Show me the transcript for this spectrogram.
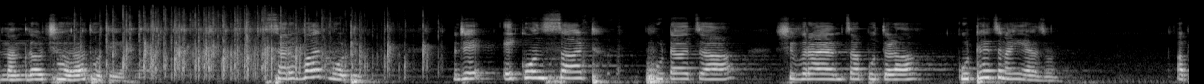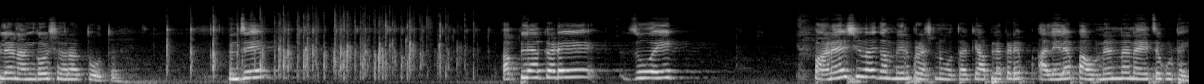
नांदगाव शहरात होते. सर्वात मोठी. म्हणजे एकोणसाठ फुटाचा शिवरायांचा पुतळा कुठेच नाही आहे अजून. आपल्या नांदगाव शहरात तो होतो. म्हणजे आपल्याकडे जो एक पाण्याशिवाय गंभीर प्रश्न होता की आपल्याकडे आलेल्या पाहुण्यांना न्यायचं कुठे?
